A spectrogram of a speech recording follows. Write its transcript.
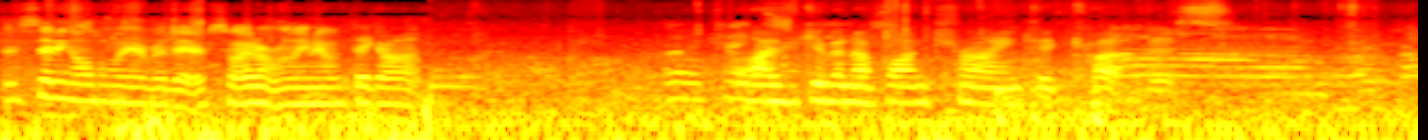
They're sitting all the way over there, so I don't really know what they got. Oh, I've given up on trying to cut this. Probably Huggy Wuggy. Like,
